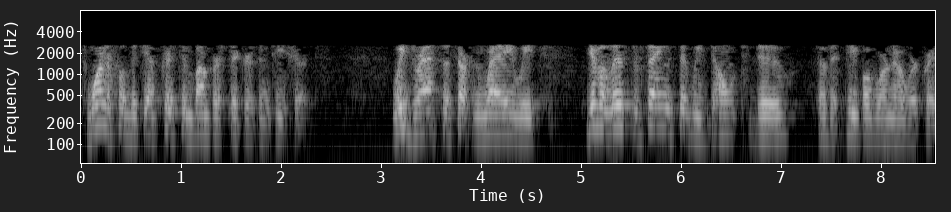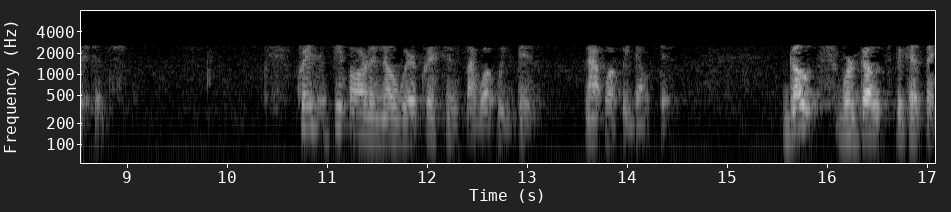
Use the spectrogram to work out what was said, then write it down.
It's wonderful that you have Christian bumper stickers and t-shirts. We dress a certain way. We give a list of things that we don't do so that people will know we're Christians. People are to know we're Christians by what we do, not what we don't do. Goats were goats because they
